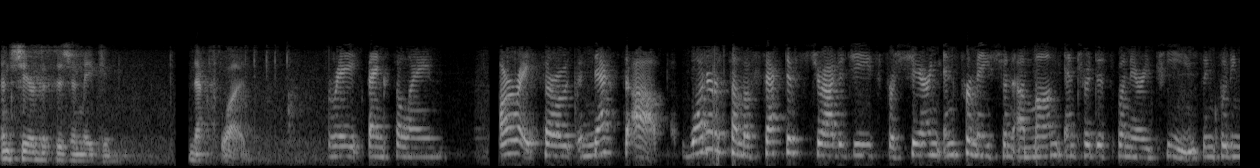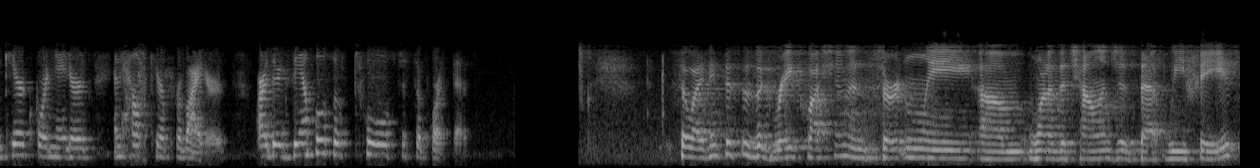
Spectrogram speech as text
and shared decision making. Next slide. Great. Thanks, Elaine. All right, so next up, what are some effective strategies for sharing information among interdisciplinary teams, including care coordinators and healthcare providers? Are there examples of tools to support this? So I think this is a great question and certainly um, one of the challenges that we face.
